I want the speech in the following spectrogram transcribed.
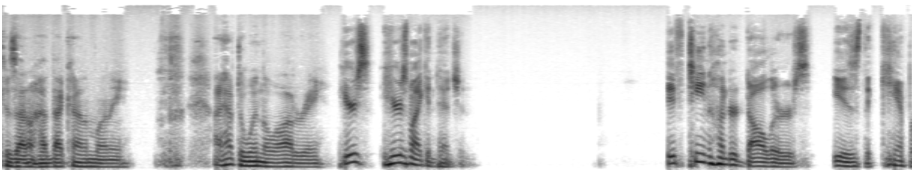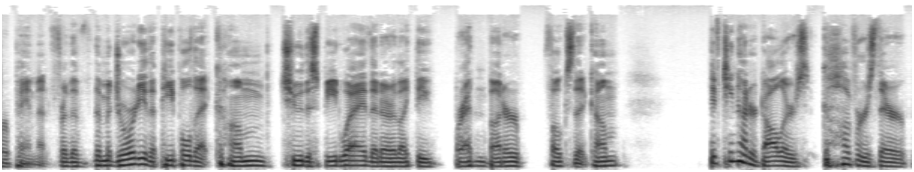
because I don't have that kind of money. I have to win the lottery. Here's here's my contention. Fifteen hundred dollars is the camper payment for the the majority of the people that come to the speedway that are like the bread and butter folks that come. Fifteen hundred dollars covers their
